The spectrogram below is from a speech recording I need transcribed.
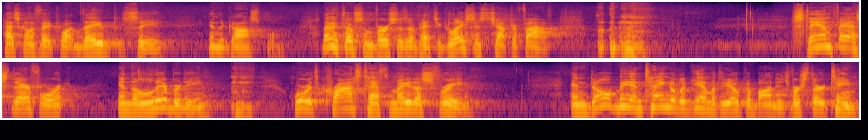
How it's going to affect what they see in the gospel? Let me throw some verses up at you. Galatians chapter 5. Stand fast, therefore, in the liberty wherewith Christ hath made us free. And don't be entangled again with the yoke of bondage. Verse 13.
